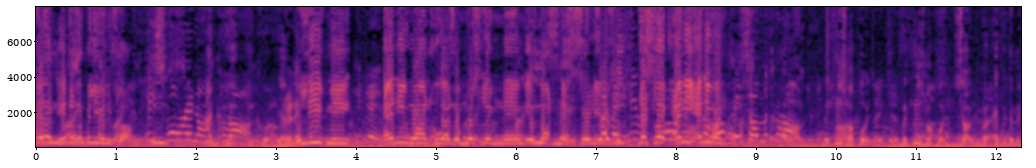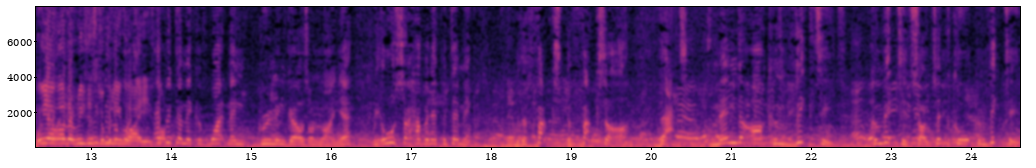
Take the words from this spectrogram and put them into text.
he doesn't- he doesn't believe in Islam. He swore in on the and he- Quran. he cor- yeah. Believe me, anyone who has a Muslim name But is not necessarily a Muslim. he Just was like any anyone. office on the Quran. Let me finish my point. Let me finish my point. So we've got epidemic. We have other reasons to believe point. why he's not- epidemic of white men grooming girls online. Yeah. We also have an epidemic with the facts. The facts are that men that are convicted, convicted, so sent to court, convicted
